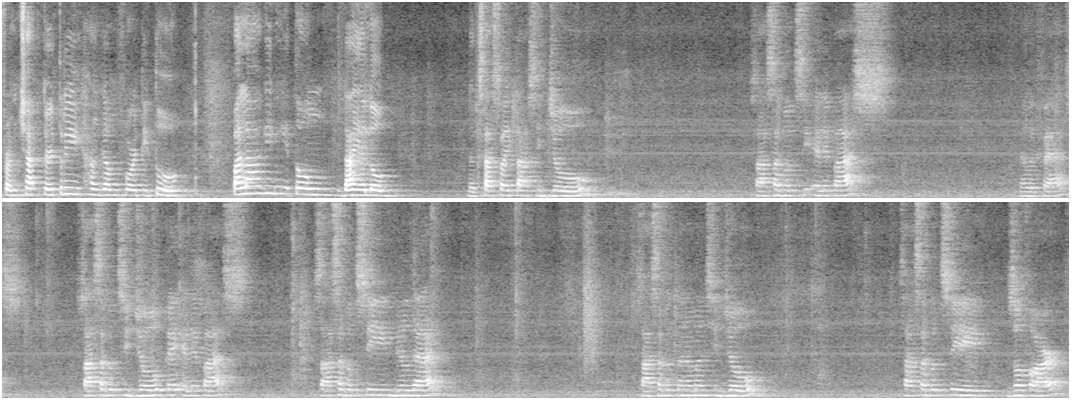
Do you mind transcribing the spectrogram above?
from chapter 3 hanggang 42, Palaging itong dialogue, nagsasalita si Job, sasagot si Eliphaz, Eliphaz, sasagot si Job kay Eliphaz, sasagot si Bildad, sasagot na naman si Job, sasagot si Zophar,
